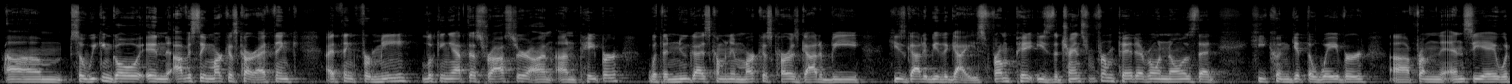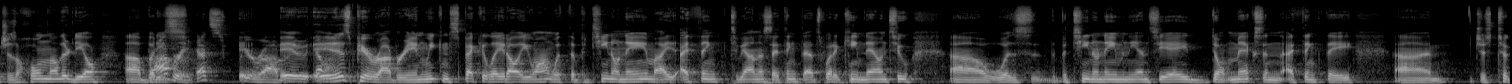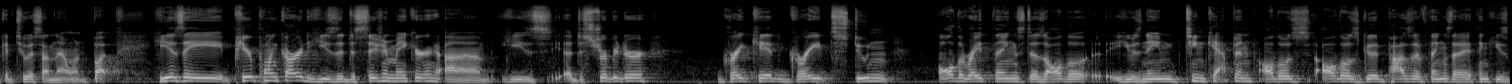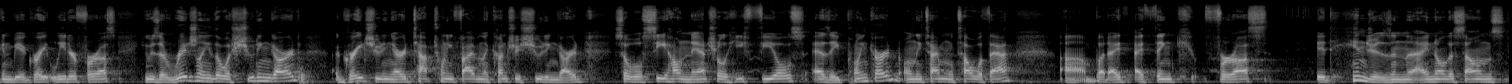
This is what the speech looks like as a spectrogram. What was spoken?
Um, so we can go in. Obviously, Marcus Carr. I think. I think for me, looking at this roster on on paper, with the new guys coming in, Marcus Carr has got to be. He's got to be the guy. He's from Pitt. He's the transfer from Pitt. Everyone knows that he couldn't get the waiver uh, from the NCAA, which is a whole nother deal. Uh, but Robbery. That's pure robbery. it, it Come pure robbery, and we can speculate all you want with the Pitino name. I, I think, to be honest, I think that's what it came down to uh, was the Pitino name and the NCAA don't mix, and I think they um, just took it to us on that one. But he is a pure point guard. He's a decision maker. Um, he's a distributor. Great kid, great student. All the right things. Does all the. He was named team captain. All those all those good positive things that I think he's going to be a great leader for us. He was originally though a shooting guard, a great shooting guard, top 25 in the country shooting guard. So we'll see how natural he feels as a point guard. Only time will tell with that. Uh, but I, I think for us, it hinges, and I know this sounds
